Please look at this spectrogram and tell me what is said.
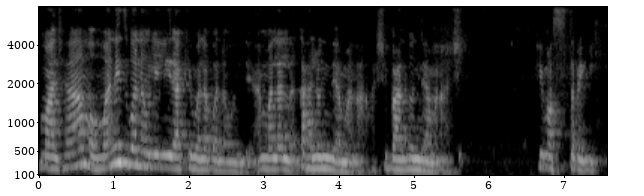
माझ्या मम्मानेच बनवलेली राखी मला बनवून द्या. मला घालून द्या म्हणा अशी बांधून द्या म्हणा अशी. ही मस्तपैकी.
